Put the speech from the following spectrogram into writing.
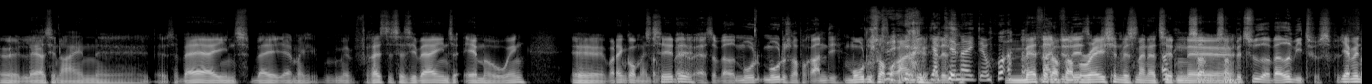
Øh, lære sin egen... Øh, altså, hvad er ens... Hvad, ja, man, man fristes til at sige, hvad er ens MO, ikke? Øh, hvordan går man Så, til det? hvad, altså hvad, mod- modus operandi? Modus operandi. jeg kender ikke det ord. Method Nej, of det er det. operation, hvis man er til Okay. den... Som, øh, som betyder hvad, Vitus? Jamen,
